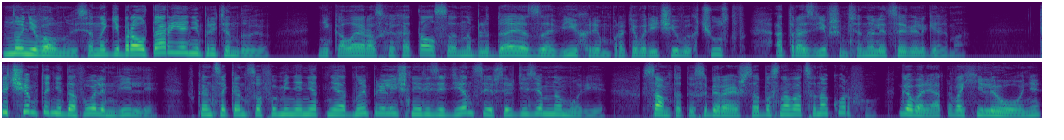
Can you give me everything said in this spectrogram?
Но не волнуйся, на Гибралтар я не претендую. Николай расхохотался, наблюдая за вихрем противоречивых чувств, отразившимся на лице Вильгельма. «Ты чем-то недоволен, Вилли. В конце концов, у меня нет ни одной приличной резиденции в Средиземноморье. Сам-то ты собираешься обосноваться на Корфу. Говорят, в Ахиллеоне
